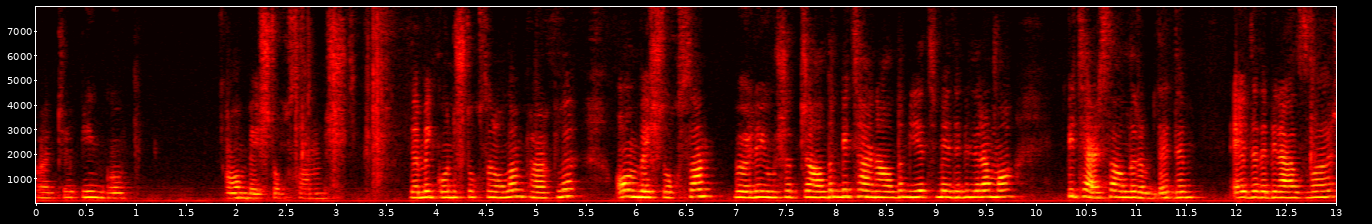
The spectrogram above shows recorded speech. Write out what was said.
Acı bingo. 15.90'mış. Demek ki 13.90 olan farklı. 15.90 böyle yumuşatıcı aldım. Bir tane aldım. Yetmeyebilir ama biterse alırım dedim. Evde de biraz var.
